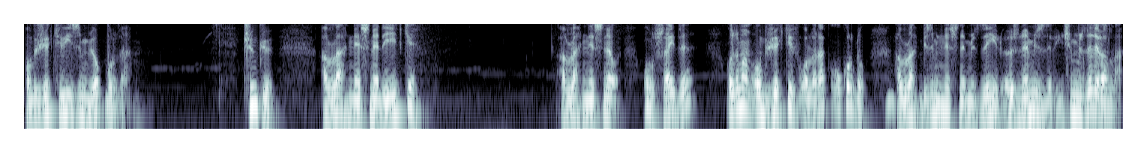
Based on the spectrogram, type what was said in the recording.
objektivizm yok burada. Çünkü Allah nesne değil ki. Allah nesne olsaydı o zaman objektif olarak okurduk. Allah bizim nesnemiz değil, öznemizdir, içimizdedir Allah.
